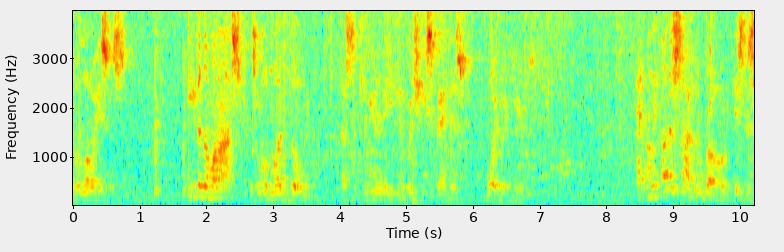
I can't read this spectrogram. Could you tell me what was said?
a little oasis. Even the mosque is a little mud building. That's the community in which he spent his boyhood years. And on the other side of the road is this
